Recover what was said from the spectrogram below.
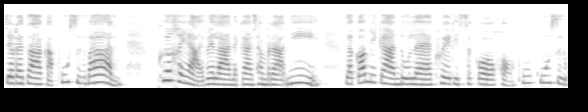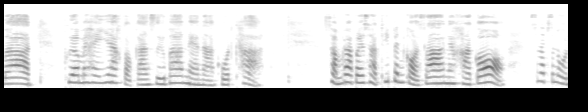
เจรจากับผู้ซื้อบ้านเพื่อขยายเวลาในการชำระหนี้ แล้วก็มีการดูแลเครดิตสกอร์ของผู้กู้ซื้อบ้าน พื่อไม่ให้ยากต่อการซื้อบ้านในอนาคตค่ะสำหรับบริษัทที่เป็นก่อสร้างนะคะ ก็สนับสนุน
